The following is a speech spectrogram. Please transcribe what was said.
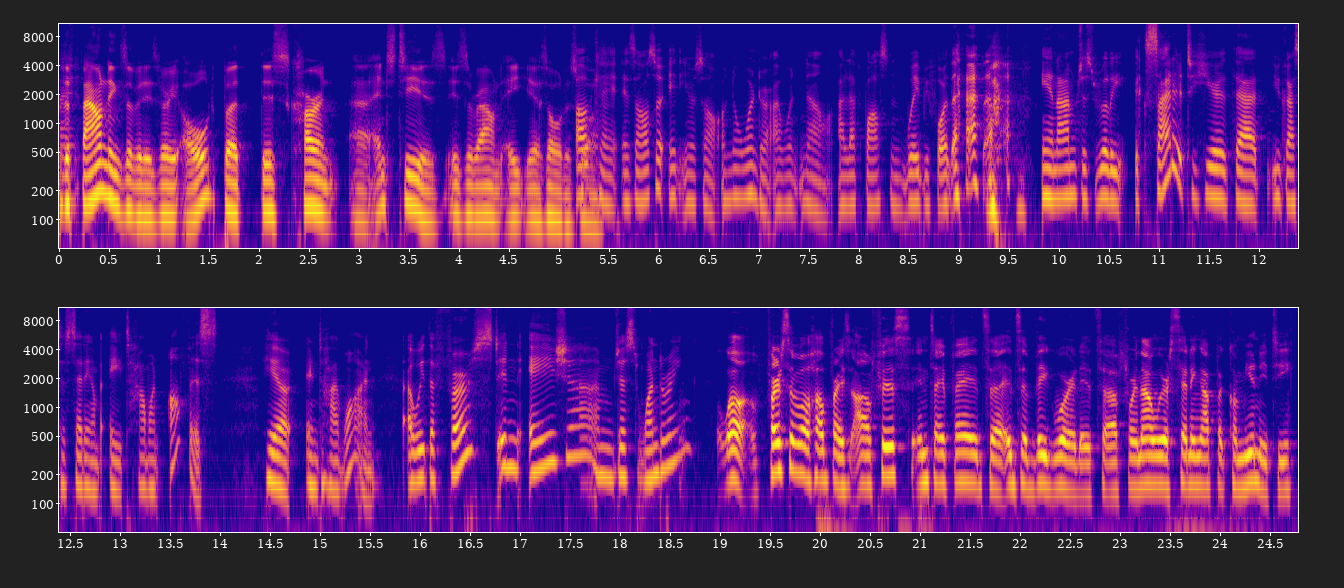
The foundings of it is very old, but this current uh, entity is is around eight years old as well. Okay, it's also eight years old. Oh, no wonder I wouldn't know. I left Boston way before that. and I'm just really excited to hear that you guys are setting up a Taiwan office here in Taiwan. Are we the first in Asia? I'm just wondering. Well, first of all, Hult Prize office in Taipei, it's a, it's a big word. It's uh, for now we're setting up a community,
